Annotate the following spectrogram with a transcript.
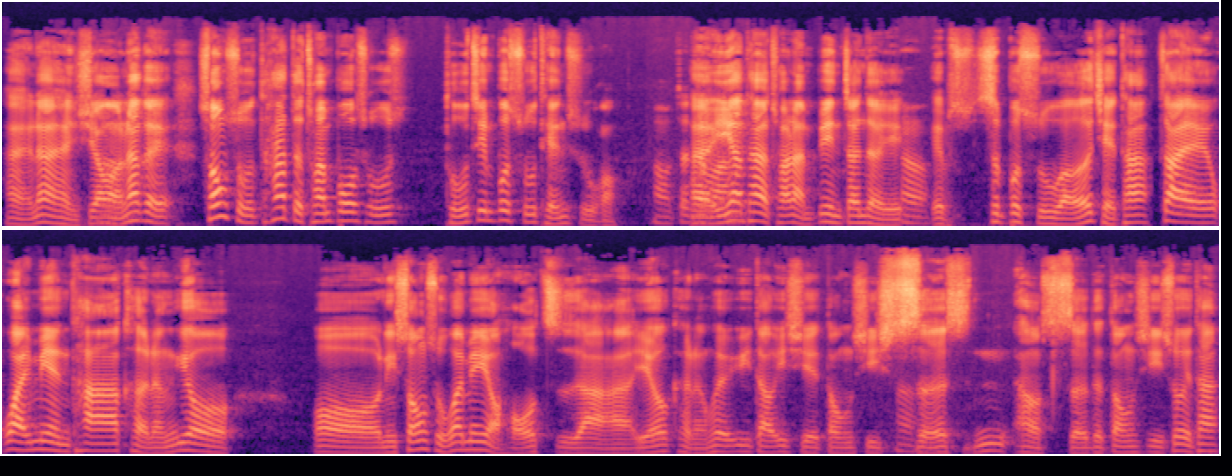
哎，那很凶哦，嗯、那个松鼠它的传播途途径不输田鼠哦，哦，真的，一样它的传染病真的也、嗯、也是不输哦，而且它在外面它可能又。哦，你松鼠外面有猴子啊，也有可能会遇到一些东西，蛇，嗯，哦，蛇的东西，所以它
